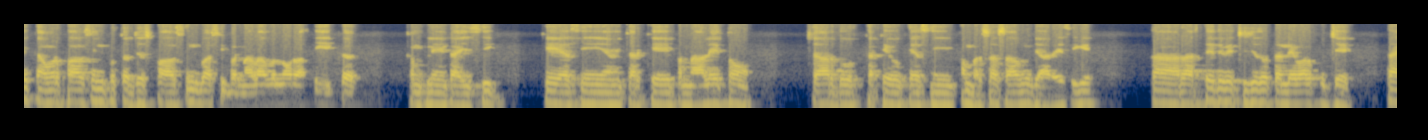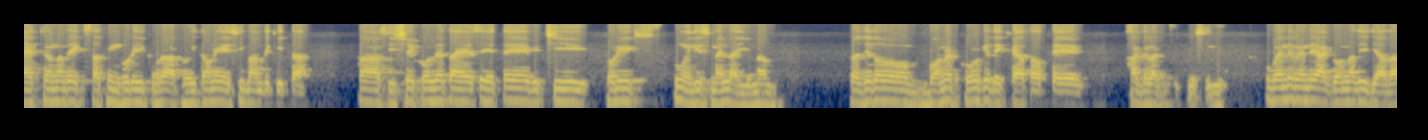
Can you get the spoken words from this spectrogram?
ਇੱਕ ਅਮਰਪਾਲ ਸਿੰਘ ਪੁੱਤਰ ਜਸਪਾਲ ਸਿੰਘ ਵਾਸੀ ਬਰਨਾਲਾ ਵੱਲੋਂ ਰਾਤੀ ਇੱਕ ਕੰਪਲੇਂਟ ਆਈ ਸੀ। ਕਿ ਅਸੀਂ ਐਵੇਂ ਕਰਕੇ ਬਰਨਾਲੇ ਤੋਂ ਚਾਰ ਦੋਸਤ ਇਕੱਠੇ ਹੋ ਕੇ ਅਸੀਂ ਅੰਮ੍ਰਿਤਸਰ ਸਾਹਿਬ ਨੂੰ ਜਾ ਰਹੇ ਸੀਗੇ। ਤਾਂ ਰਸਤੇ ਦੇ ਵਿੱਚ ਜਦੋਂ ਟੱਲੇਵਾਲ ਪੁੱਜੇ, ਤਾਂ ਇੱਥੇ ਉਹਨਾਂ ਦੇ ਇੱਕ ਸਾਥੀ ਨੂੰ ਥੋੜੀ ਘਬਰਾਹਟ ਹੋਈ ਤਾਂ ਉਹਨੇ ਏਸੀ ਬੰਦ ਕੀਤਾ। ਤਾਂ ਸ਼ੀਸ਼ੇ ਖੋਲੇ ਤਾਂ ਐਸੇ ਤੇ ਵਿੱਚ ਹੀ ਥੋੜੀ ਧੂਏ ਦੀ ਸਮੈਲ ਆਈ ਉਹਨਾਂ ਨੂੰ। ਤਾਂ ਜਦੋਂ ਬੋਨਟ ਖੋਲ ਕੇ ਦੇਖਿਆ ਤਾਂ ਉੱਥੇ ਅੱਗ ਲੱਗ ਚੁੱਕੀ ਸੀ ਉਹ ਬੰਦੇ ਬੰਦੇ ਅੱਗ ਉਹਨਾਂ ਦੀ ਜ਼ਿਆਦਾ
